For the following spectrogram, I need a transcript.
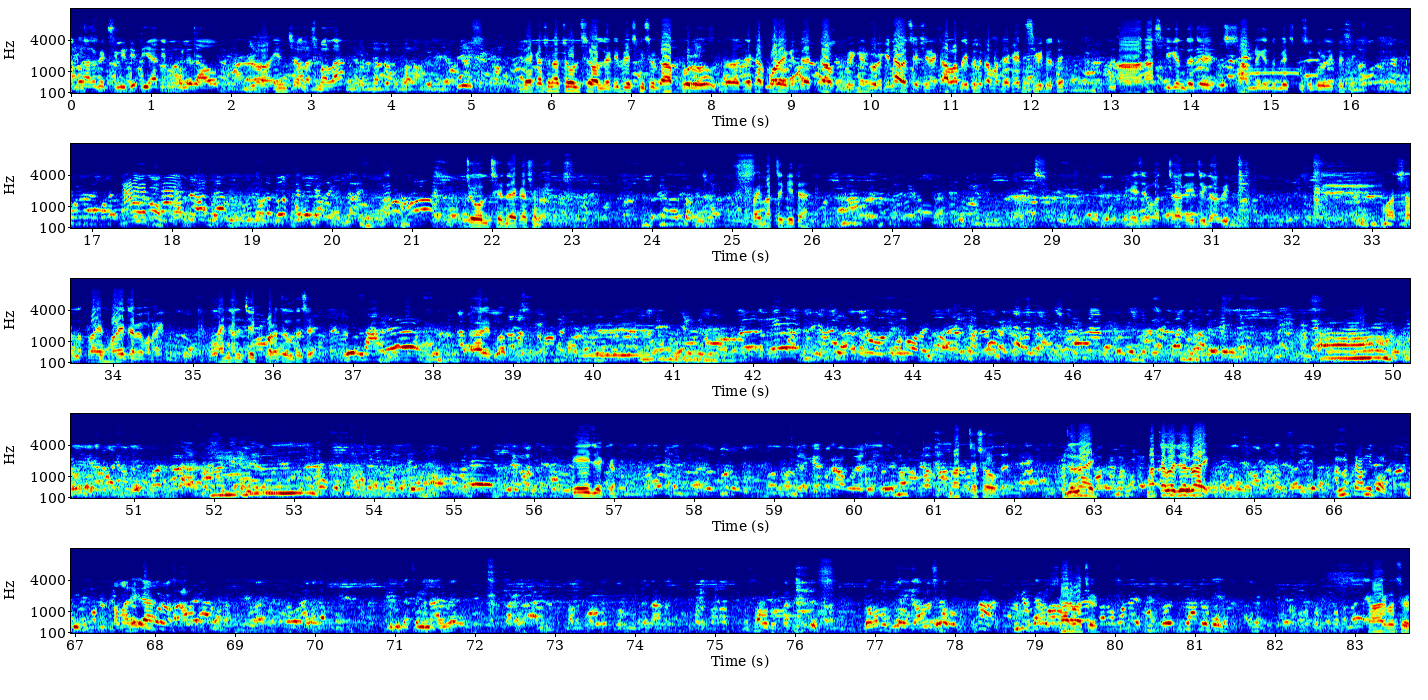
আমরা আরও ফ্যাসিলিটি দিয়া দিব বলে যাও। হ্যাঁ, ইনশাআল্লাহ। দেখাশোনা চলছে অলরেডি বেশ কিছু গাব গরু দেখার পরে কিন্তু একটা প্রেগনেন্ট গরু কিনা হয়েছে সেটা একটা আলাদা এপিসোড আমরা দেখাই দিচ্ছি ভিডিওতে। আর আজকে কিন্তু যে সামনে কিন্তু বেশ কিছু করে দেখতেছি। চলছে দেখাশোনা। ভাই, বাচ্চা কি এটা। এই যে বাচ্চা আর এই যে গাভী। মার্শাল্লাহ প্রায় হয়ে যাবে মনে হয়। ফাইনাল চেক করা চলতেছে। আরে বাপ। এই যে একটা। বাচ্চা সহ জুয়েল ভাই বাচ্চা কই জুয়েল ভাই? আমারটা আমি কর আমার এটা চার বছর। চার বছর।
